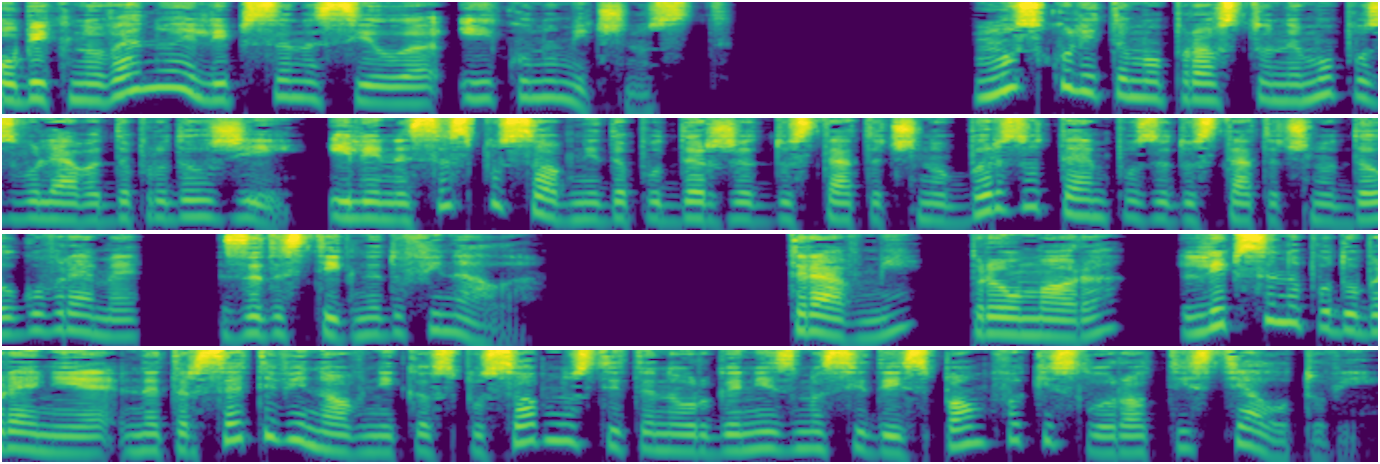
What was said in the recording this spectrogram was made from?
Обикновено е липса на сила и економичност. Мускулите му просто не му позволяват да продължи или не са способни да поддържат достатъчно бързо темпо за достатъчно дълго време, за да стигне до финала. Травми, преумора, липса на подобрение, не търсете виновника в способностите на организма си да изпомпва кислород из тялото ви.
